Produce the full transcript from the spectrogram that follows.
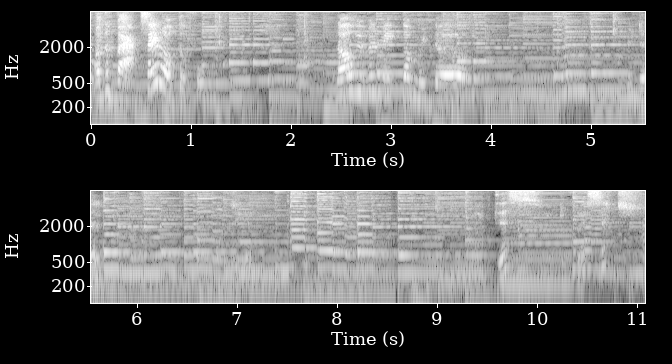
on the back side of the fork. Now we will make the middle middle. Like this, it.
